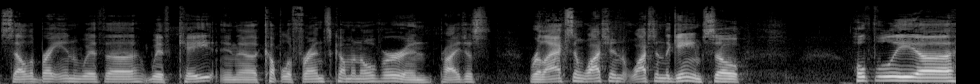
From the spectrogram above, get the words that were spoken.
celebrating with uh, with Kate and a couple of friends coming over and probably just relaxing watching watching the game. So hopefully uh,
